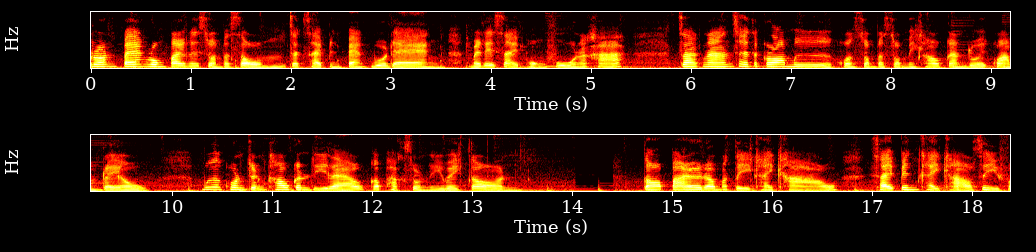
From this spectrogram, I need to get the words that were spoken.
ร่อนแป้งลงไปในส่วนผสม จะใช้เป็นแป้งบัวแดง ไม่ได้ใส่ผงฟูนะคะ จากนั้นใช้ตะกร้อมือคนส่วนผสมให้เข้ากันด้วยความเร็ว เมื่อคนจนเข้ากันดีแล้วก็พักส่วนนี้ไว้ก่อน ต่อไปเรามาตีไข่ขาว ใช้เป็นไข่ขาว 4 ฟ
